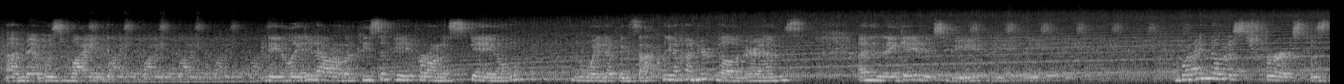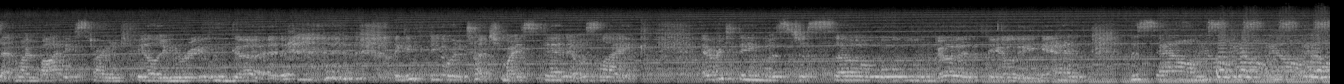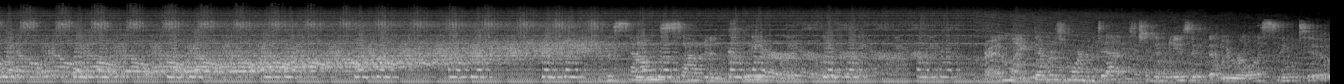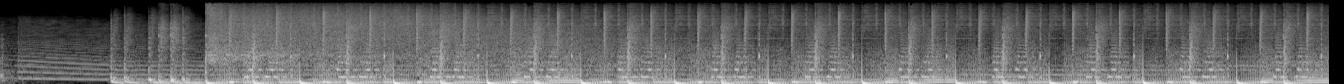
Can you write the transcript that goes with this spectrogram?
Um, it was white. They laid it out on a piece of paper on a scale and weighed up exactly 100 milligrams, and then they gave it to me. What I noticed first was that my body started feeling really good. like if you would touch my skin, it was like everything was just so good feeling. And the sound sounded clear, And like there was more depth to the music that we were listening to. Thank you.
